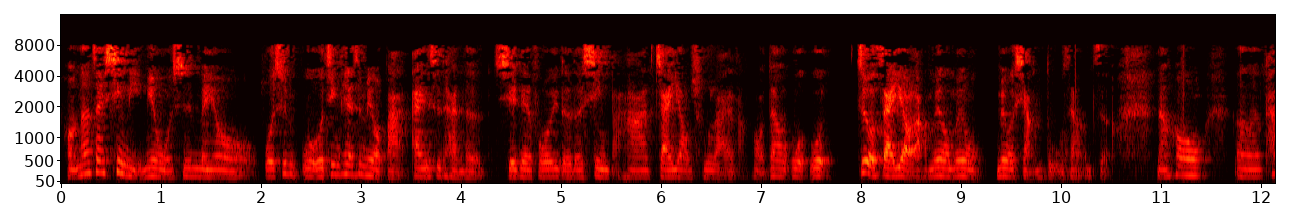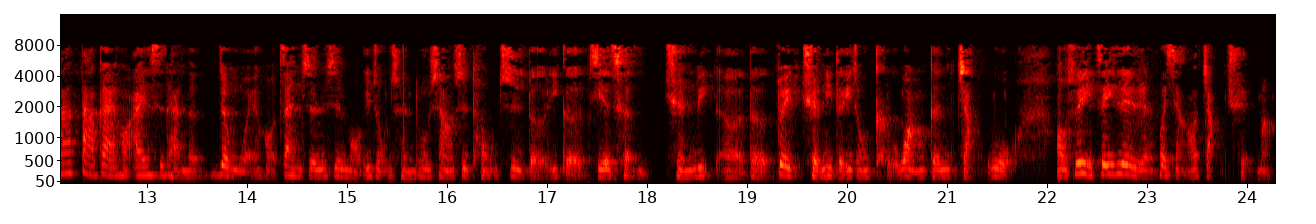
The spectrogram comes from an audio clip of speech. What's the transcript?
好，那在信里面我是没有，我是我我今天是没有把爱因斯坦的写给弗洛伊德的信把它摘要出来了，哦，但我我只有摘要啦，没有没有没有详读这样子。然后，呃，他大概哈，爱因斯坦的认为哈，战争是某一种程度上是统治的一个阶层权力呃的对权力的一种渴望跟掌握，哦，所以这一类人会想要掌权嘛。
